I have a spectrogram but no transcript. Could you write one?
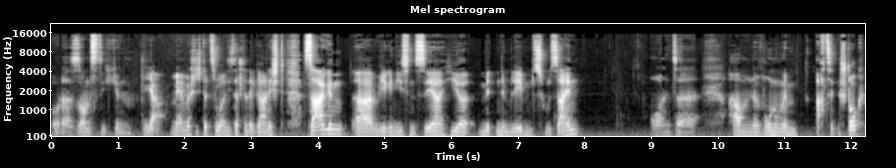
oder sonstigen. Ja, mehr möchte ich dazu an dieser Stelle gar nicht sagen. Äh, wir genießen es sehr, hier mitten im Leben zu sein und äh, haben eine Wohnung im 18. Stock.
